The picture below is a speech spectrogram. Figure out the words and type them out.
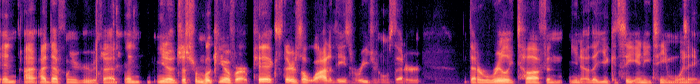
and I, I, definitely agree with that. And you know, just from looking over our picks, there's a lot of these regionals that are that are really tough, and you know that you could see any team winning.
